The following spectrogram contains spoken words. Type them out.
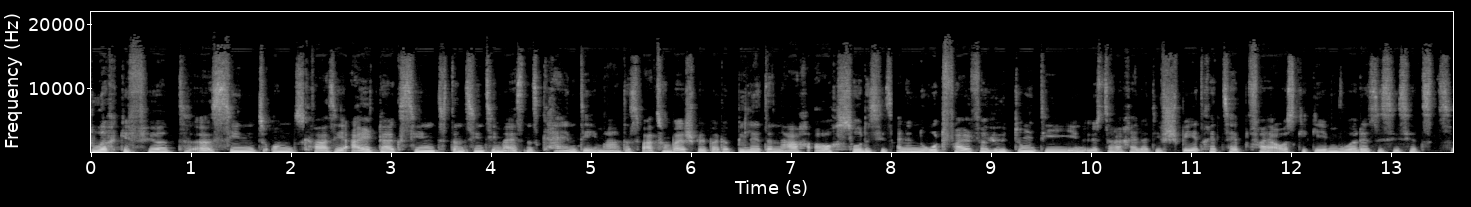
durchgeführt äh, sind und quasi Alltag sind, dann sind sie meistens kein Thema. Das war zum Beispiel bei der Bille danach auch so. Das ist eine Notfallverhütung, die in Österreich relativ spät rezeptfrei ausgegeben wurde. Das ist jetzt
